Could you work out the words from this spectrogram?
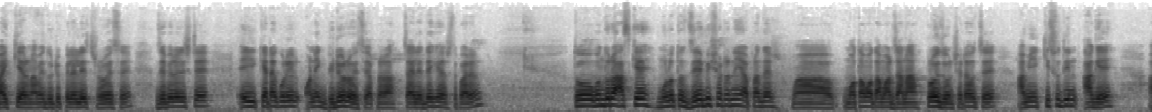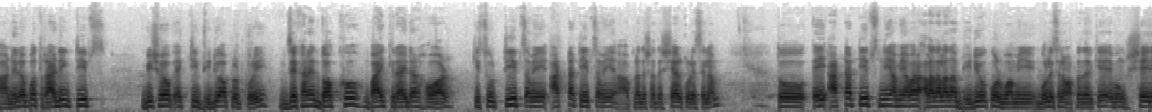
বাইক কেয়ার নামে দুটো প্লে লিস্ট রয়েছে। যে প্লে লিস্টে এই ক্যাটাগরির অনেক ভিডিও রয়েছে, আপনারা চাইলে দেখে আসতে পারেন। তো বন্ধুরা, আজকে মূলত যে বিষয়টা নিয়ে আপনাদের মতামত আমার জানা প্রয়োজন, সেটা হচ্ছে আমি কিছুদিন আগে নিরাপদ রাইডিং টিপস বিষয়ক একটি ভিডিও আপলোড করি, যেখানে দক্ষ বাইক রাইডার হওয়ার কিছু টিপস আমি, আটটা টিপস আমি আপনাদের সাথে শেয়ার করেছিলাম। তো এই আটটা টিপস নিয়ে আমি আবার আলাদা আলাদা ভিডিও করব আমি বলেছিলাম আপনাদেরকে এবং সেই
